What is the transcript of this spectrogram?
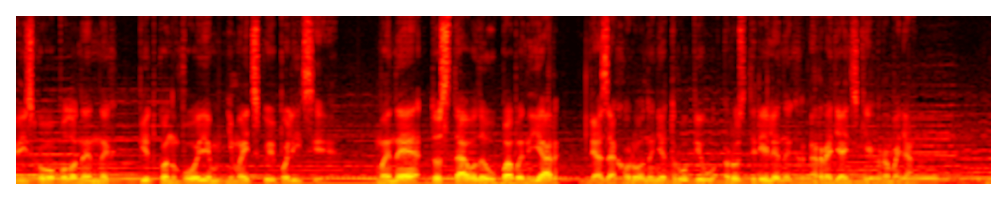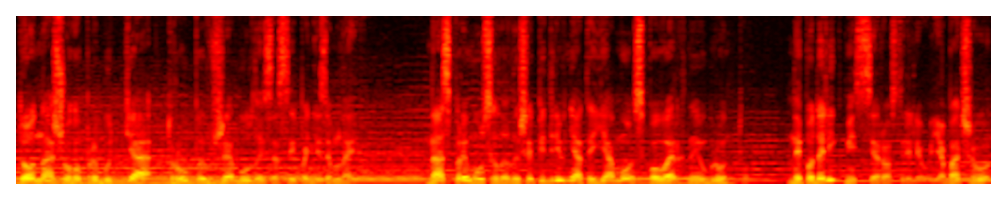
військовополонених під конвоєм німецької поліції мене доставили у Бабин Яр для захоронення трупів розстріляних радянських громадян. До нашого прибуття трупи вже були засипані землею. Нас примусили лише підрівняти яму з поверхнею ґрунту. Неподалік місця розстрілів я бачив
